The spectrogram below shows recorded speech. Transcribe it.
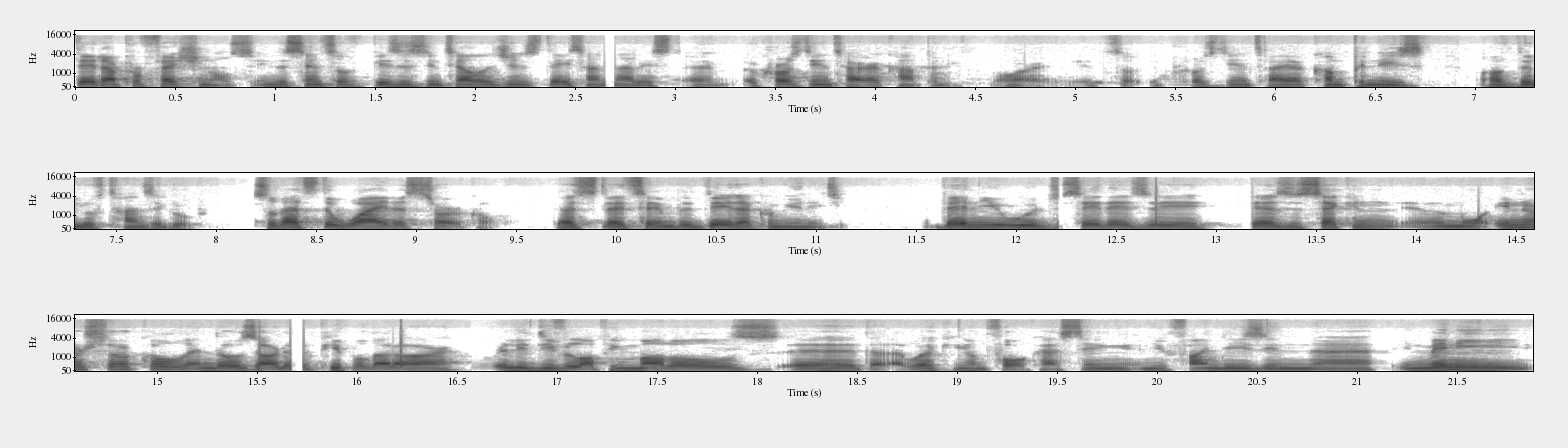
data professionals in the sense of business intelligence, data analysts uh, across the entire company or across the entire companies of the Lufthansa Group. So that's the widest circle. That's, let's say, the data community. Then you would say there's a there's a second uh, more inner circle, and those are the people that are really developing models, uh, that are working on forecasting, and you find these in uh, in many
